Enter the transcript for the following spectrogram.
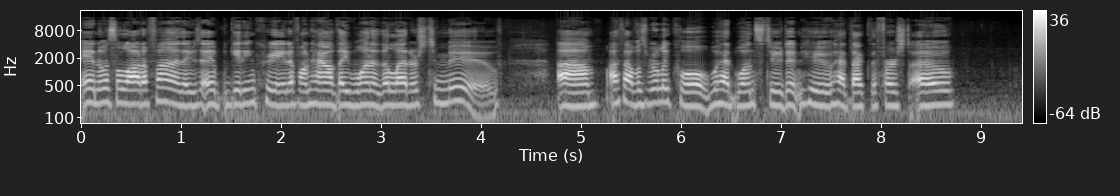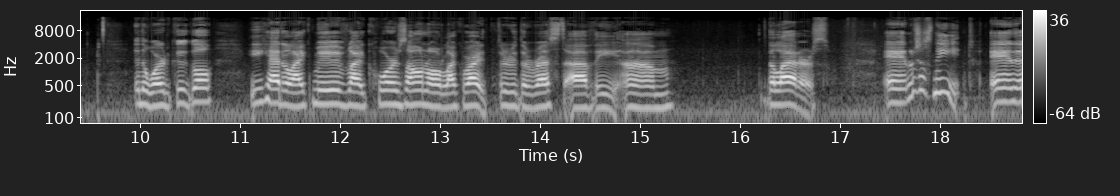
and it was a lot of fun. They was able, getting creative on how they wanted the letters to move. Um, I thought it was really cool. We had one student who had like the first O in the word Google. He had to like move like horizontal, like right through the rest of the um, the letters and it was just neat. And it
